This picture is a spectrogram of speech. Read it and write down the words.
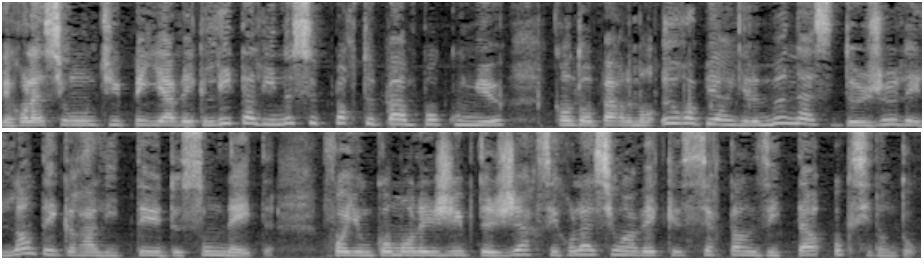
Les relations du pays avec l'Italie ne se portent pas beaucoup mieux. Quant au Parlement européen, il menace de geler l'intégralité de son aide. Voyons comment l'Égypte gère ses relations avec certains États occidentaux.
